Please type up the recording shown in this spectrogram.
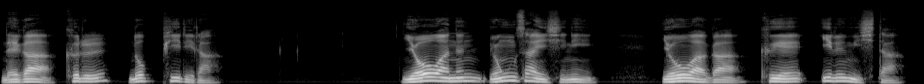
내가 그를 높이리라. 여호와는 용사이시니 여호와가 그의 이름이시다.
